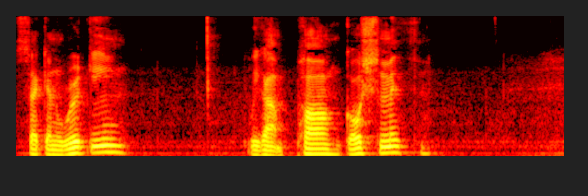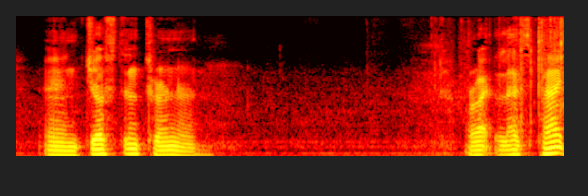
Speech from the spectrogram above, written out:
second rookie. We got Paul Goldschmidt and Justin Turner. All right, last pack.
